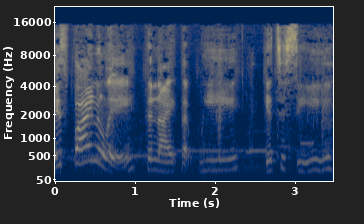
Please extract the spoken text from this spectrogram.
is finally the night that we get to see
